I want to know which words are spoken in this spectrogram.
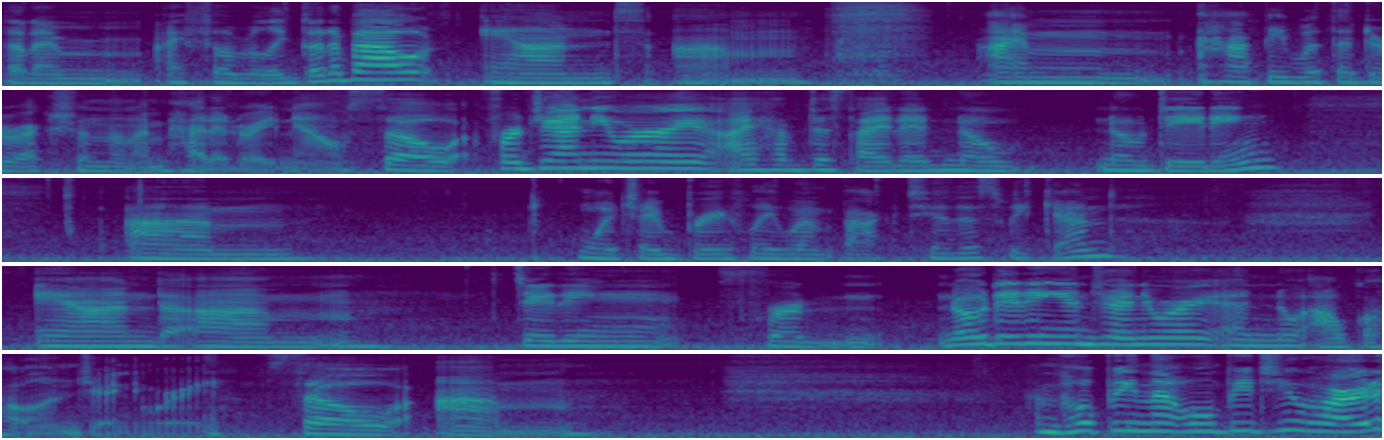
that I'm I feel really good about and um, I'm happy with the direction that I'm headed right now. So for January, I have decided no no dating, um, which I briefly went back to this weekend, and um, dating for no dating in January and no alcohol in January. So um, I'm hoping that won't be too hard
